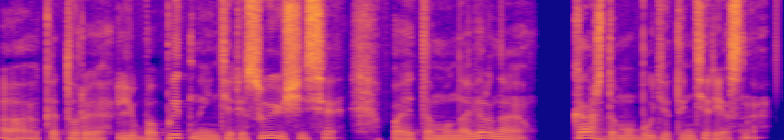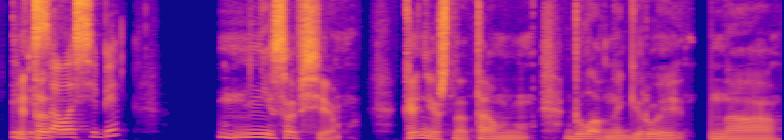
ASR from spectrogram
э, который любопытный, интересующийся, поэтому, наверное, каждому будет интересно. Ты Это... писал о себе? Не совсем. Конечно, там главный герой на,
